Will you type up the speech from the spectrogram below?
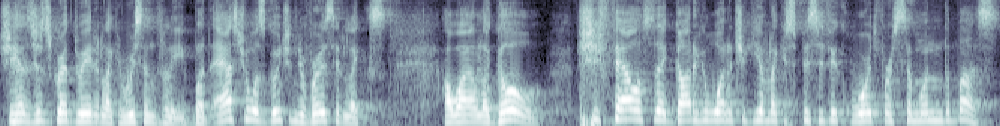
she has just graduated like recently, but as she was going to university like a while ago, she felt that God who wanted to give like a specific word for someone in the bus.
